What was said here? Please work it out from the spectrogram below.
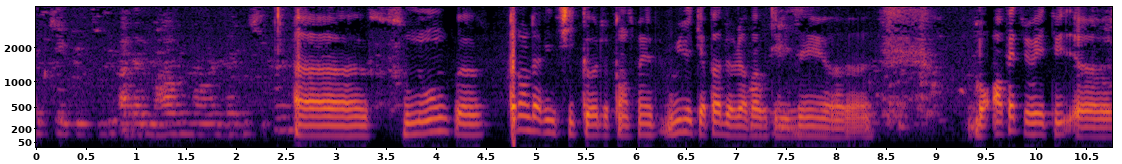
C'est ce qui a été utilisé par Dan Brown dans le Da Vinci Code Euh, non, euh, pas dans le Da Vinci Code, je pense, mais lui, il est capable de l'avoir utilisé. Euh... Bon, en fait, je vais étu- euh,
